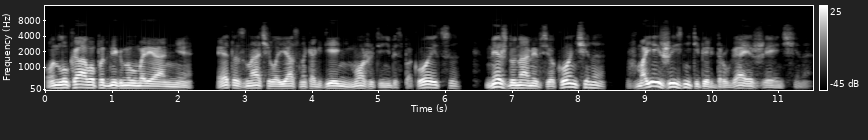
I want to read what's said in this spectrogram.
он лукаво подмигнул Марианне. Это значило ясно как день, можете не беспокоиться, между нами все кончено, в моей жизни теперь другая женщина.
